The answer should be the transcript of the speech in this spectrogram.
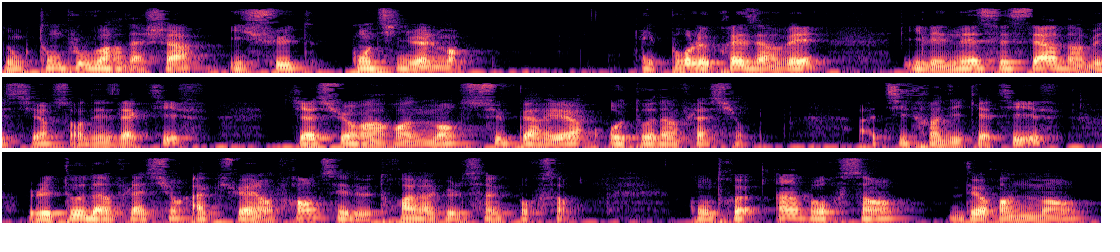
Donc ton pouvoir d'achat, il chute continuellement. Et pour le préserver, il est nécessaire d'investir sur des actifs qui assure un rendement supérieur au taux d'inflation. À titre indicatif, le taux d'inflation actuel en France est de 3,5%, contre 1% de rendement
